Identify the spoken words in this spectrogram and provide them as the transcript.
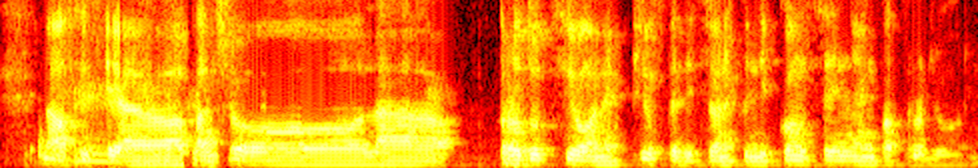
no, sì, sì, uh, faccio la produzione più spedizione, quindi consegna in quattro giorni.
